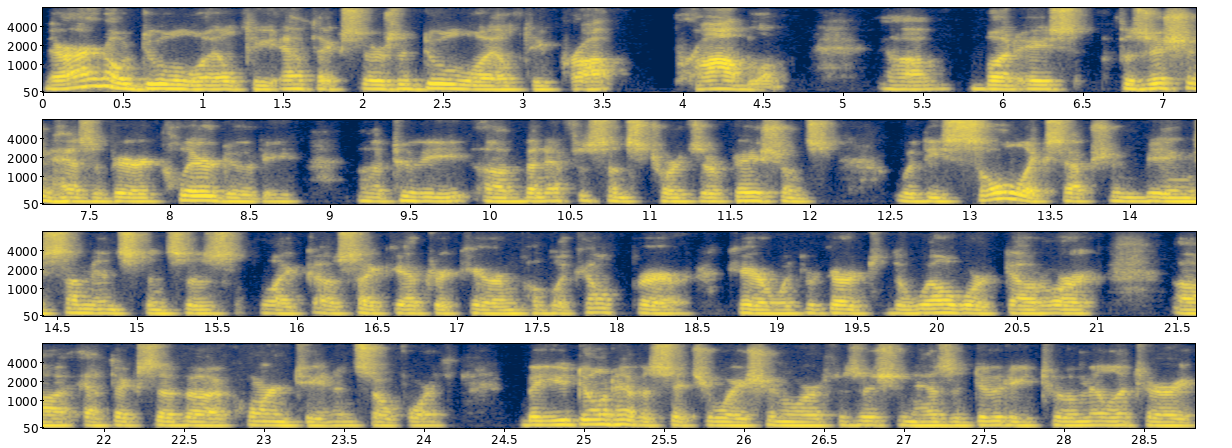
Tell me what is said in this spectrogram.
There are no dual loyalty ethics. There's a dual loyalty pro- problem. Um, but a physician has a very clear duty uh, to the uh, beneficence towards their patients, with the sole exception being some instances like uh, psychiatric care and public health care, care with regard to the well worked out uh, ethics of uh, quarantine and so forth. But you don't have a situation where a physician has a duty to a military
